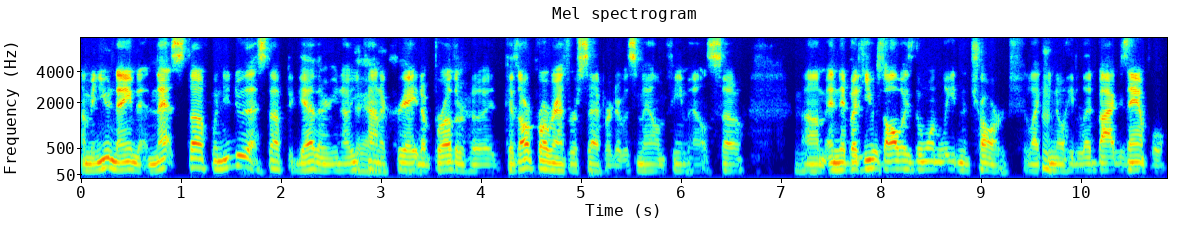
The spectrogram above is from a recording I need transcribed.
I mean, you named it. And that stuff, when you do that stuff together, you know, you yeah. kind of create a brotherhood because our programs were separate. It was male and female. So, mm-hmm. um, and but he was always the one leading the charge. Like, you hmm. know, he led by example.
